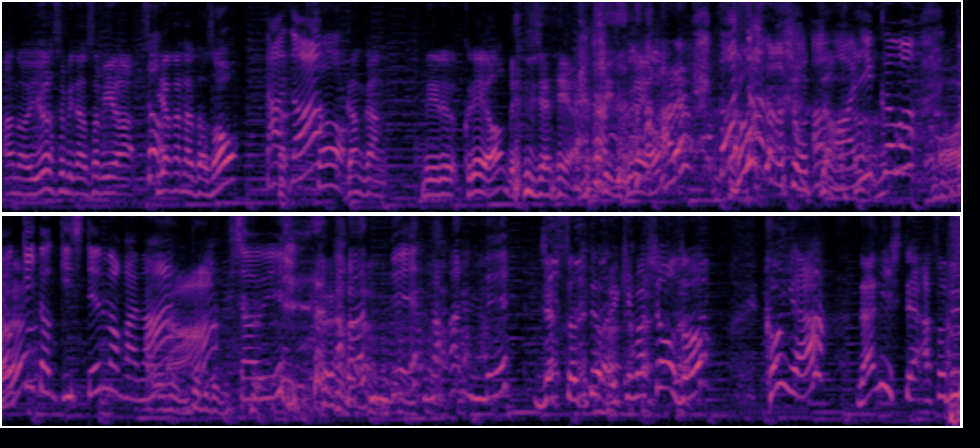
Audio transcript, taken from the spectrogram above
あの夜遊びの遊びはひらがなだぞだぞ。ガンガンメールくれよメールじゃねえやメッセージくれよあれどうしたの翔ちゃんあマリクもドキドキして。んのかな？ドキドキして。るなんでなんで？じゃあそれでは行きましょうぞ今夜何して遊ぶじ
